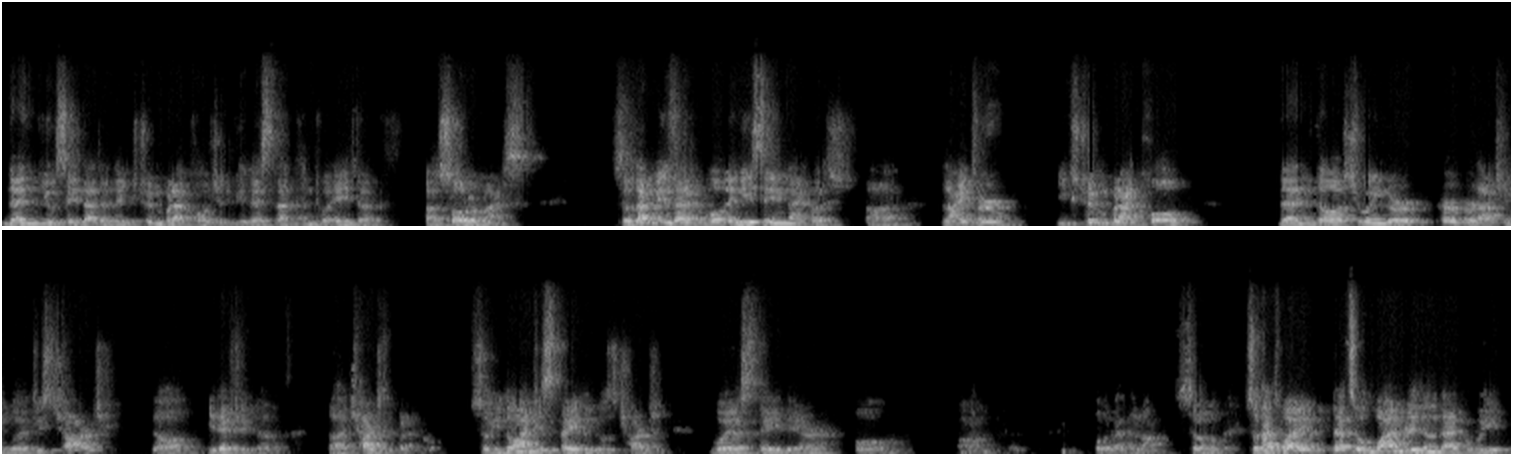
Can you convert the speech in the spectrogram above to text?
then you say that the extreme black hole should be less than 10 to 8 uh, solar mass. So that means that for anything like a uh, lighter extreme black hole, then the Schwinger per production will discharge the electric uh, charged black hole. So you don't anticipate those charges will stay there for um, for that long. So so that's why that's one reason that we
